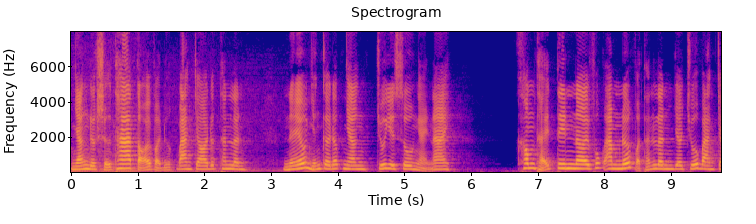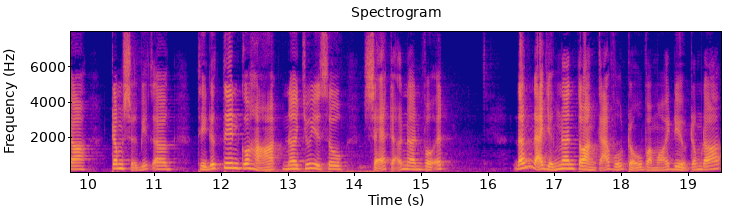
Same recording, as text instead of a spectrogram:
nhận được sự tha tội và được ban cho Đức Thánh Linh. Nếu những cơ đốc nhân Chúa Giêsu ngày nay không thể tin nơi phúc âm nước và thánh linh do Chúa ban cho trong sự biết ơn thì đức tin của họ nơi Chúa Giêsu sẽ trở nên vô ích. Đấng đã dựng nên toàn cả vũ trụ và mọi điều trong đó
